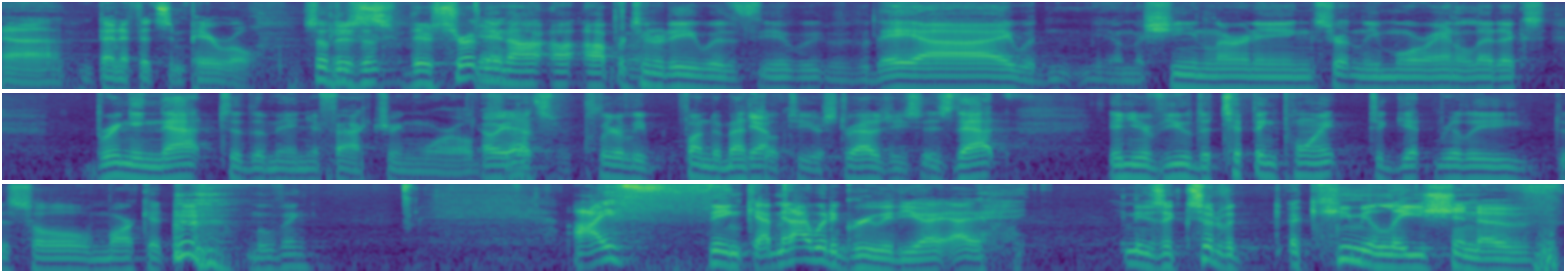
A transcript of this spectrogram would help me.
uh, benefits and payroll. So there's, a, there's certainly Yeah. an opportunity with, you know, with AI, with you know, machine learning, certainly more analytics, bringing that to the manufacturing world. Oh, So yeah. That's clearly fundamental Yep. to your strategies. Is that, in your view, the tipping point to get really this whole market moving? I think, I mean, I would agree with you. I, I, I mean, there's a sort of a accumulation of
